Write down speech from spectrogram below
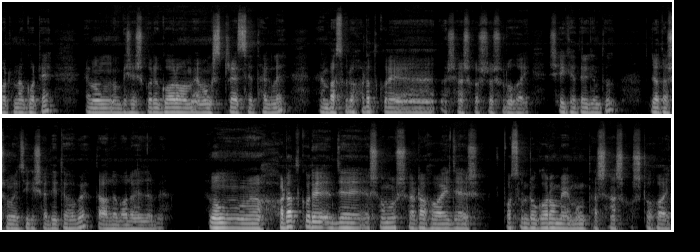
ঘটনা ঘটে এবং বিশেষ করে গরম এবং স্ট্রেসে থাকলে বাছুরে হঠাৎ করে শ্বাসকষ্ট শুরু হয়। সেই ক্ষেত্রে কিন্তু যথাসময়ে চিকিৎসা দিতে হবে, তাহলে ভালো হয়ে যাবে। এবং হঠাৎ করে যে সমস্যাটা হয়, যে প্রচণ্ড গরমে এবং তার শ্বাসকষ্ট হয়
